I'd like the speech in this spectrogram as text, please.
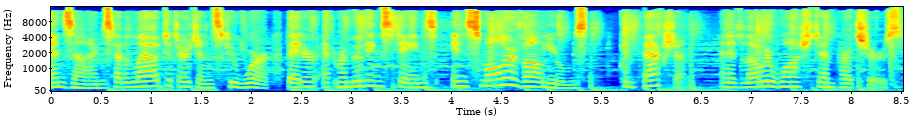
Enzymes have allowed detergents to work better at removing stains in smaller volumes, compaction, and at lower wash temperatures.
